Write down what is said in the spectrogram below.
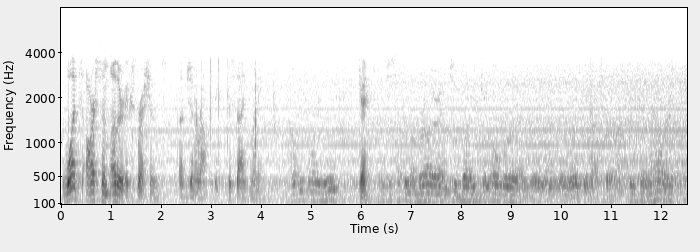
What are some other expressions of generosity besides money? Helping somebody move. Okay. I was just helping my brother and two buddies came over and they wanted to work with us for about six, seven hours.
